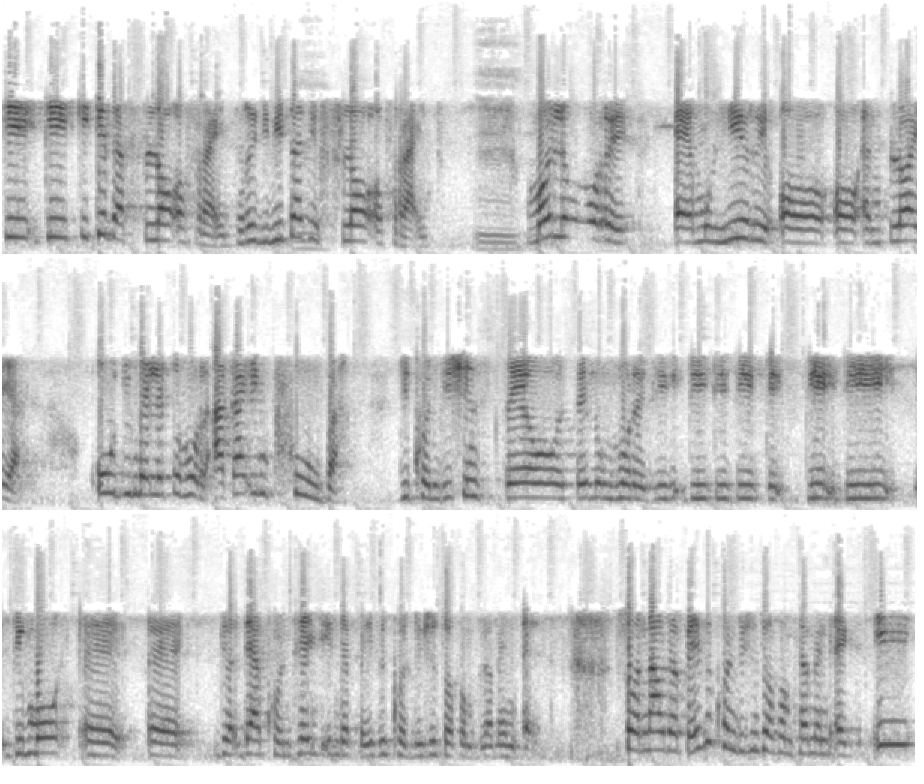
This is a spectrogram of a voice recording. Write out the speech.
ke ke the floor of rights. Re di bitsa the floor of rights. Mo leng hore eh mohiri or or employer o dumeletse hore a ka improve di conditions tseo tse leng hore di mo eh eh they are contained in the basic conditions of employment act. So now the basic conditions of employment act e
